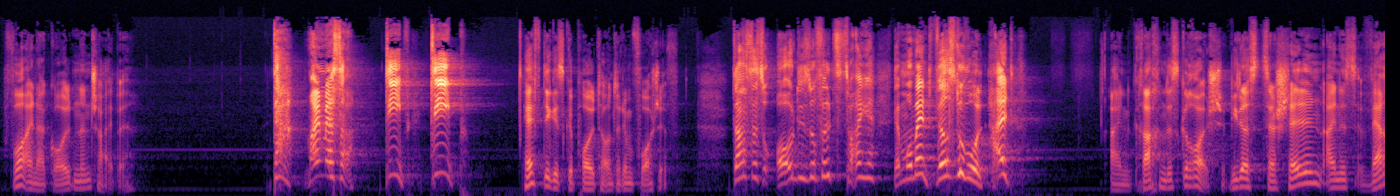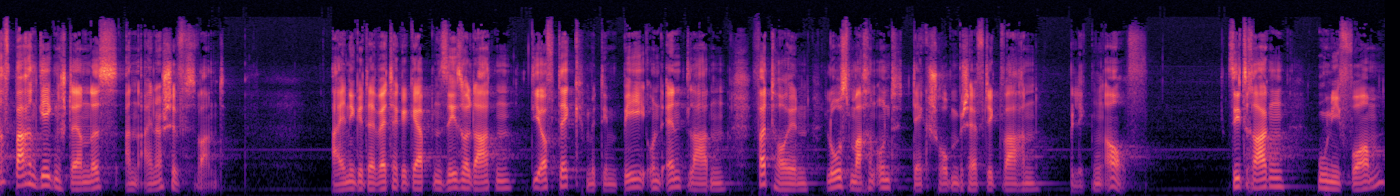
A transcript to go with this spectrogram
vor einer goldenen Scheibe. Da, mein Messer! Dieb, Dieb! Heftiges Gepolter unter dem Vorschiff. Das ist Odysophils 2. Ja, Moment, wirst du wohl! Halt! Ein krachendes Geräusch, wie das Zerschellen eines werfbaren Gegenstandes an einer Schiffswand. Einige der wettergegerbten Seesoldaten, die auf Deck mit dem Be- und Entladen, Verteuen, Losmachen und Deckschrubben beschäftigt waren, blicken auf. Sie tragen Uniform,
